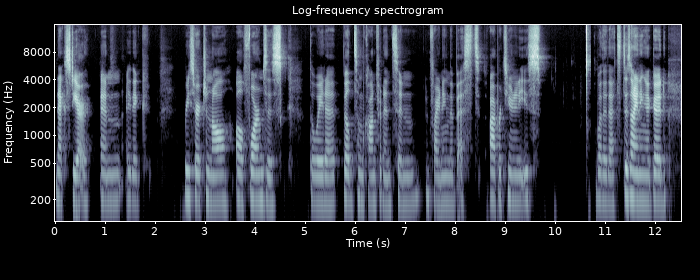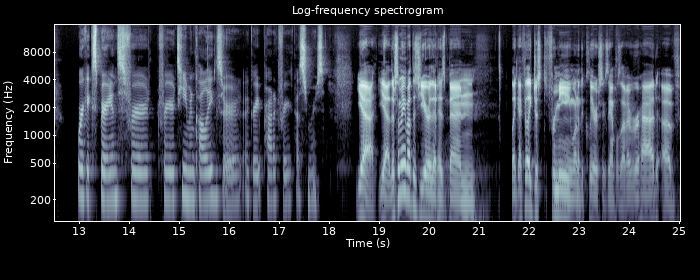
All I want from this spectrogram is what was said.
next year. And I think research in all all forms is the way to build some confidence in, in finding the best opportunities whether that's designing a good work experience for for your team and colleagues or a great product for your customers yeah yeah there's something about this year that has been like i feel like just for me one of the clearest examples i've ever had of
